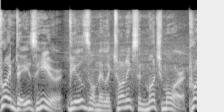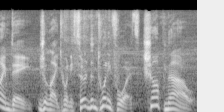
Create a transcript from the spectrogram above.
Prime Day is here. Deals on electronics and much more. Prime Day, July 23rd and 24th. Shop now.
